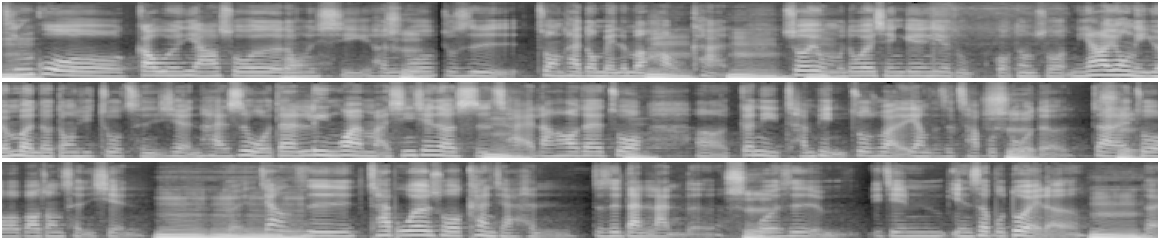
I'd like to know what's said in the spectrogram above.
经过高温压缩的东西，很多就是状态都没那么好看，嗯，所以我们都会先跟业主沟通说，你要用你原本的东西做呈现，还是我再另外买新鲜的食材，然后再做呃跟你产品做出来的样子是差不多的，再来做包装呈现，嗯，对，这样子才不会说看起来很就是烂烂的，是，或者是。已经颜色不对了，嗯，对，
